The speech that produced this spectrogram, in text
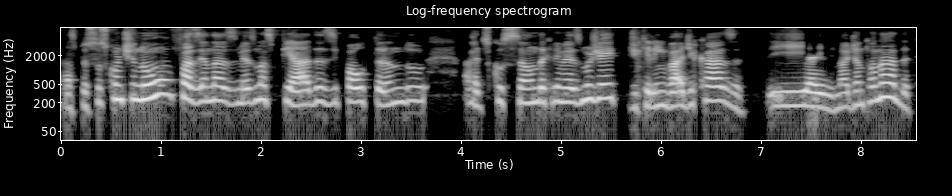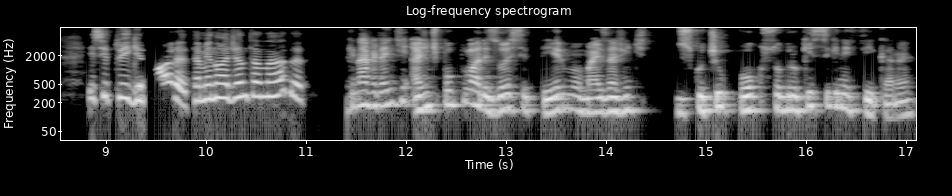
As pessoas continuam fazendo as mesmas piadas e pautando a discussão daquele mesmo jeito, de que ele invade casa. E aí não adiantou nada. E se tu ignora, também não adianta nada. Que na verdade a gente popularizou esse termo, mas a gente discutiu pouco sobre o que significa, né?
